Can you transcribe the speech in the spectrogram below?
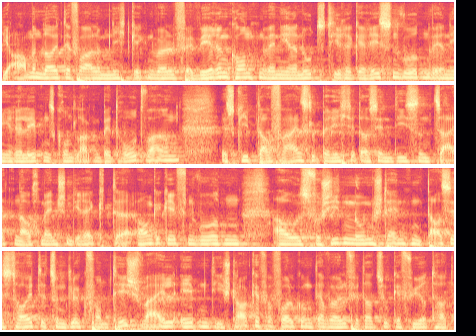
die armen Leute vor allem nicht gegen Wölfe wehren konnten, wenn ihre Nutztiere gerissen wurden, wenn ihre Lebensgrundlagen bedroht waren. Es gibt auch vereinzelt Berichte, dass in diesen Zeiten auch Menschen direkt angegriffen wurden, aus verschiedenen Umständen. Und das ist heute zum Glück vom Tisch, weil eben die starke Verfolgung der Wölfe dazu geführt hat,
